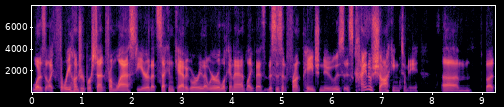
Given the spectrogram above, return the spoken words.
what is it like 300% from last year that second category that we were looking at like that this isn't front page news is kind of shocking to me. Um but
